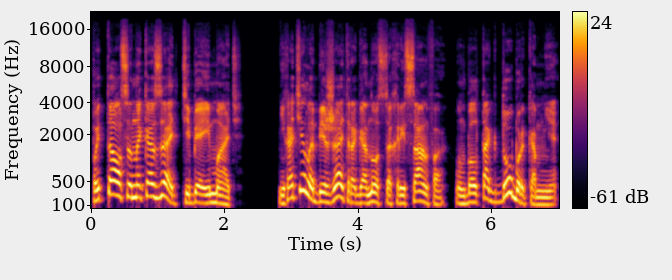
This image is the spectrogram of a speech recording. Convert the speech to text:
Пытался наказать тебя и мать. Не хотел обижать рогоносца Хрисанфа, он был так добр ко мне.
